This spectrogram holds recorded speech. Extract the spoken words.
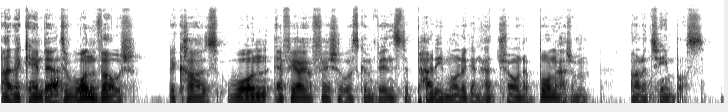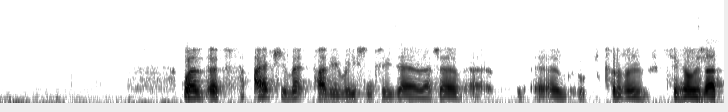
And it came down Yeah. to one vote because one FAI official was convinced that Paddy Mulligan had thrown a bun at him on a team bus. Well, uh, I actually met Paddy recently there at a, a, a kind of a thing I was at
